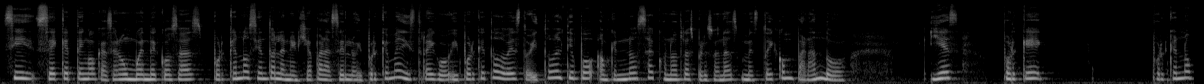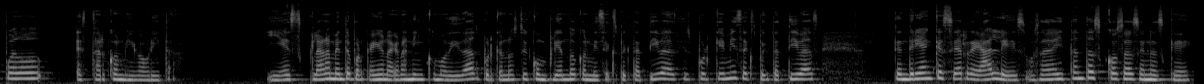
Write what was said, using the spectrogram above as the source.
si sé que tengo que hacer un buen de cosas, por qué no siento la energía para hacerlo, y por qué me distraigo, y por qué todo esto, y todo el tiempo, aunque no sea con otras personas, me estoy comparando. Y es, ¿por qué? ¿Por qué no puedo estar conmigo ahorita? Y es claramente porque hay una gran incomodidad, porque no estoy cumpliendo con mis expectativas. Y es porque mis expectativas tendrían que ser reales. O sea, hay tantas cosas en las que.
